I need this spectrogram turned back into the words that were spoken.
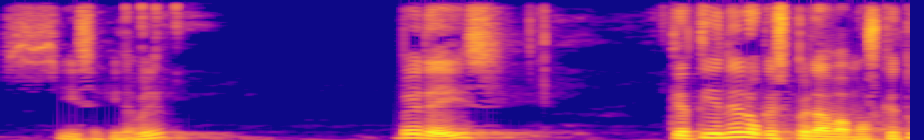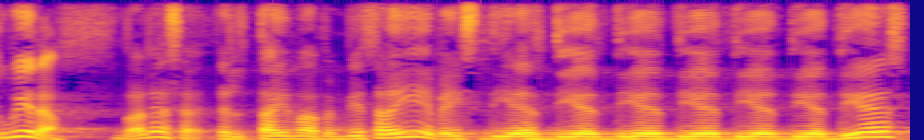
si se quiere abrir, veréis que tiene lo que esperábamos que tuviera, ¿vale? O sea, el tilemap empieza ahí, veis 10, 10, 10, 10, 10, 10, 10,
